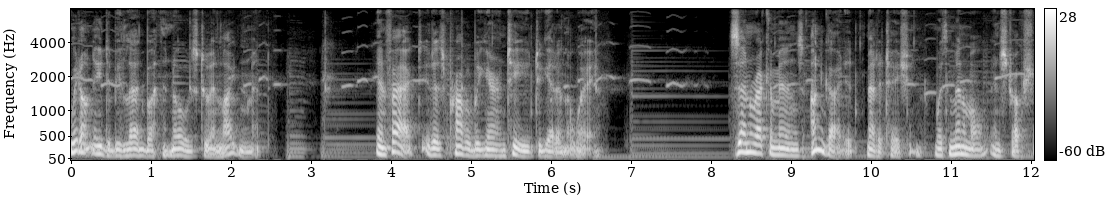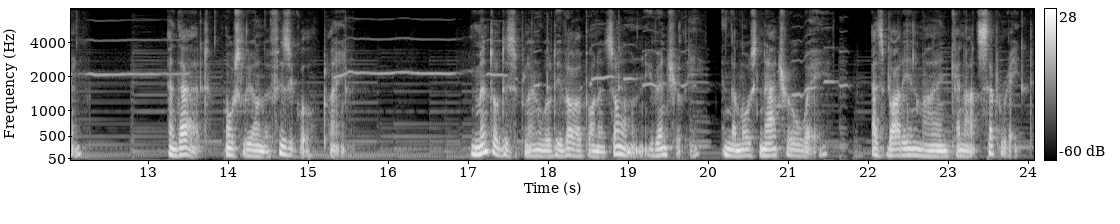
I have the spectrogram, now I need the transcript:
We don't need to be led by the nose to enlightenment. In fact, it is probably guaranteed to get in the way. Zen recommends unguided meditation with minimal instruction, and that mostly on the physical plane. Mental discipline will develop on its own eventually in the most natural way, as body and mind cannot separate.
